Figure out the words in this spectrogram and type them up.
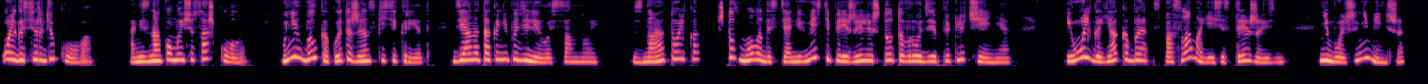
Ольга Сердюкова. Они знакомы еще со школы. У них был какой-то женский секрет. Диана так и не поделилась со мной. Знаю только, что в молодости они вместе пережили что-то вроде приключения – и Ольга якобы спасла моей сестре жизнь. Ни больше, ни меньше.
